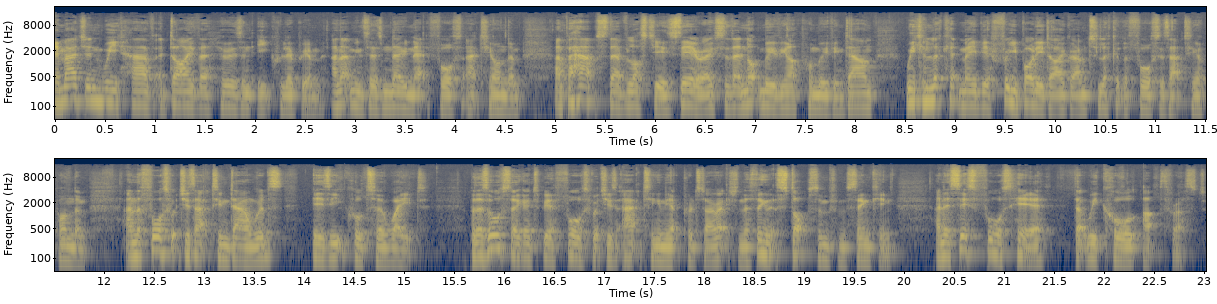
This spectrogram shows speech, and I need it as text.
Imagine we have a diver who is in equilibrium, and that means there's no net force actually on them. And perhaps their velocity is zero, so they're not moving up or moving down. We can look at maybe a free body diagram to look at the forces acting upon them. And the force which is acting downwards is equal to weight. But there's also going to be a force which is acting in the upwards direction, the thing that stops them from sinking. And it's this force here that we call upthrust.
